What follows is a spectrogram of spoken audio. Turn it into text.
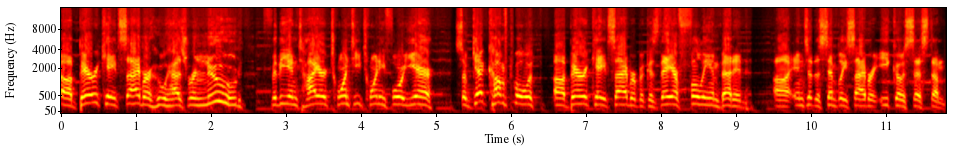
uh, Barricade Cyber, who has renewed for the entire 2024 year. So get comfortable with uh, Barricade Cyber because they are fully embedded uh, into the Simply Cyber ecosystem.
